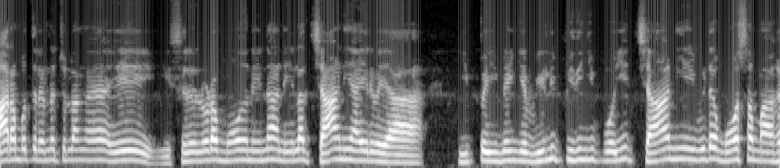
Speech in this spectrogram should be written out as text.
ஆரம்பத்தில் என்ன சொன்னாங்க? ஏய் இஸ்ரேலோட மோதனின்னா நீ எல்லாம் சாணி ஆயிருவையா? இப்போ இவங்க விழி பிதுங்கி போய் சாணியை விட மோசமாக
